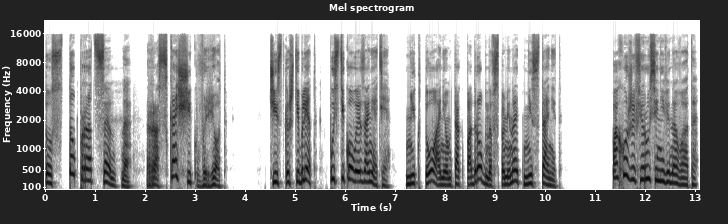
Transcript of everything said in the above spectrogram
то стопроцентно рассказчик врет. Чистка штиблет — пустяковое занятие. Никто о нем так подробно вспоминать не станет. Похоже, Феруся не виновата.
